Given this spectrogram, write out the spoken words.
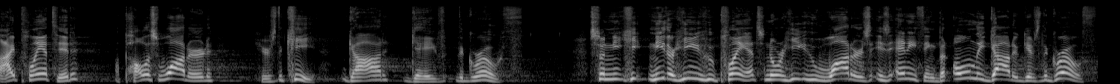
I planted, Apollos watered. Here's the key God gave the growth. So ne- he, neither he who plants nor he who waters is anything, but only God who gives the growth.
